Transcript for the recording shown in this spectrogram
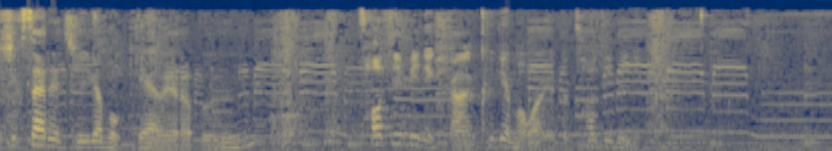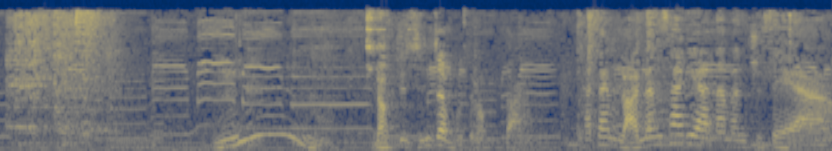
식사를 즐겨볼게요, 여러분. 처집이니까 크게 먹어야겠다, 처집이니까. 음, 낙지 진짜 부드럽다. 사장님 라면 사리 하나만 주세요.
